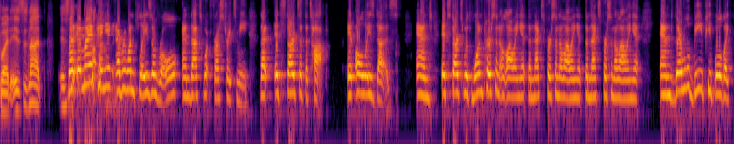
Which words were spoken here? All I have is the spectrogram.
but this is not. It's but in my opinion everyone plays a role and that's what frustrates me that it starts at the top it always does and it starts with one person allowing it the next person allowing it the next person allowing it and there will be people like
